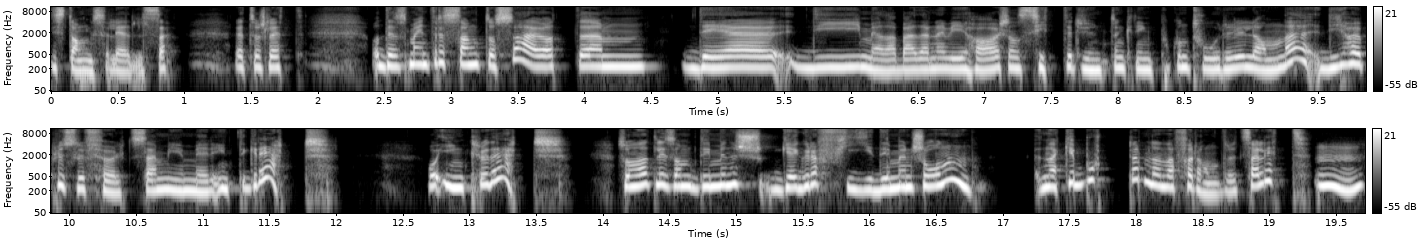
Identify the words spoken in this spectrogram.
distanseledelse, rett og slett. Og det som er interessant også, er jo at um, det de medarbeiderne vi har som sitter rundt omkring på kontorer i landet, de har jo plutselig følt seg mye mer integrert og inkludert. Sånn at liksom geografidimensjonen, den er ikke borte, men den har forandret seg litt. Mm.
